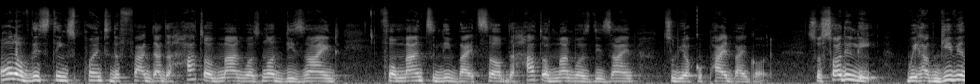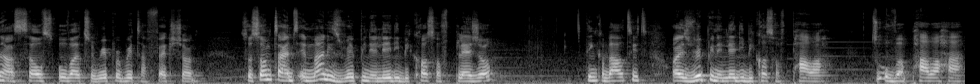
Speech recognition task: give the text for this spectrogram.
All of these things point to the fact that the heart of man was not designed for man to live by itself. The heart of man was designed to be occupied by God. So suddenly, we have given ourselves over to reprobate affection. So sometimes a man is raping a lady because of pleasure. Think about it. Or is raping a lady because of power to overpower her.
